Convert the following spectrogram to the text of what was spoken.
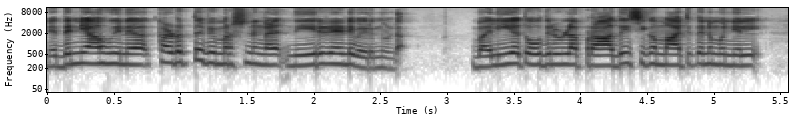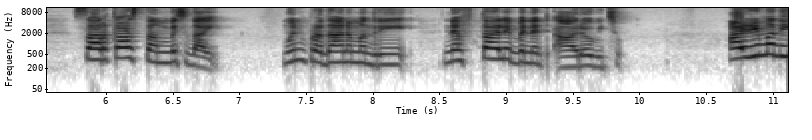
നെതന്യാഹുവിന് കടുത്ത വിമർശനങ്ങൾ നേരിടേണ്ടി വരുന്നുണ്ട്. വലിയ തോതിലുള്ള പ്രാദേശിക മാറ്റത്തിന് മുന്നിൽ സർക്കാർ സ്തംഭിച്ചതായി മുൻ പ്രധാനമന്ത്രി നഫ്താലി ബെന്നറ്റ് ആരോപിച്ചു. അഴിമതി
